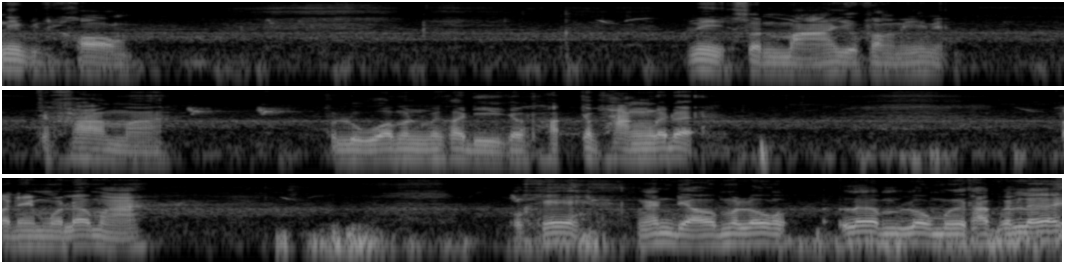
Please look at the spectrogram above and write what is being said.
นี่เป็นคลอง นี่ส่วนหมาอยู่ฝั่งนี้เนี่ย จะข้ามมารั้วมันไม่ค่อยดีจะพัจะพังแล้วด้วยไปไหนหมดแล้วหมา โอเค งั้นเดี๋ยวมาลงเริ่มลงมือทำกันเลย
